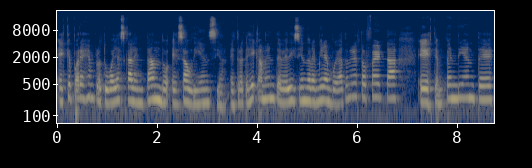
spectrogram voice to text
es que, por ejemplo, tú vayas calentando esa audiencia. Estratégicamente ve diciéndoles, miren, voy a tener esta oferta, estén pendientes,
